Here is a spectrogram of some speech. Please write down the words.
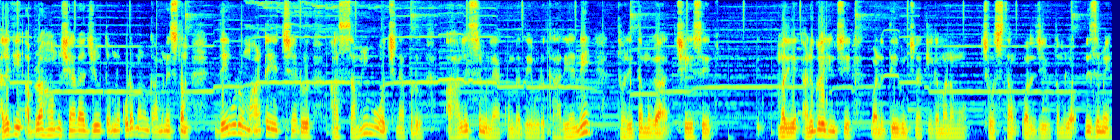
అలాగే అబ్రహాం శారా జీవితంలో కూడా మనం గమనిస్తాం దేవుడు మాట ఇచ్చాడు. ఆ సమయం వచ్చినప్పుడు ఆలస్యం లేకుండా దేవుడు కార్యాన్ని త్వరితముగా చేసి మరి అనుగ్రహించి వాడిని దీవించినట్లుగా మనము చూస్తాం వారి జీవితంలో. నిజమే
